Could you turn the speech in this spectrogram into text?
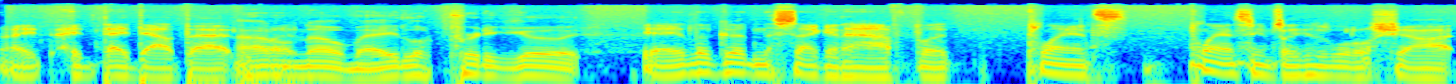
I, I, I doubt that. I don't know, man. He looked pretty good. Yeah, he looked good in the second half, but Plants Plant seems like he's a little shot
